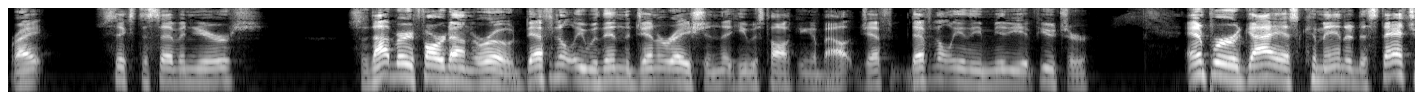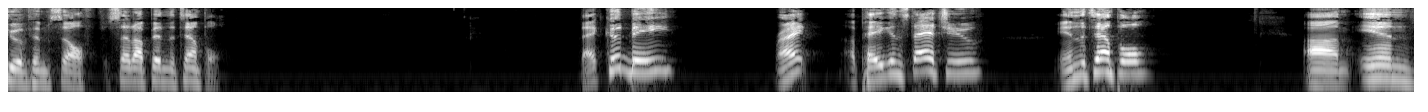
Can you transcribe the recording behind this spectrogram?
right? Six to seven years. So not very far down the road. Definitely within the generation that he was talking about. Jeff, definitely in the immediate future. Emperor Gaius commanded a statue of himself set up in the temple. That could be, right? A pagan statue in the temple. Um, in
